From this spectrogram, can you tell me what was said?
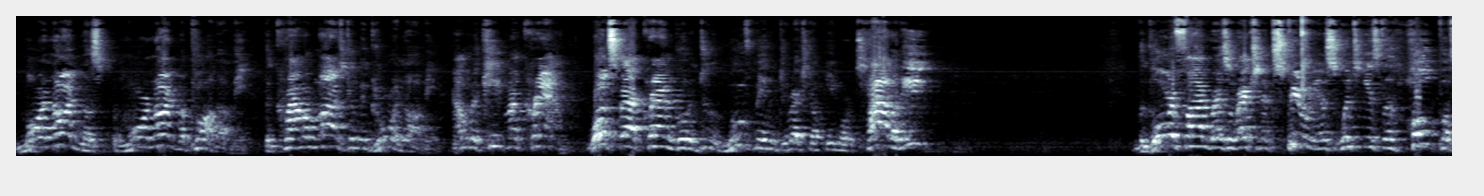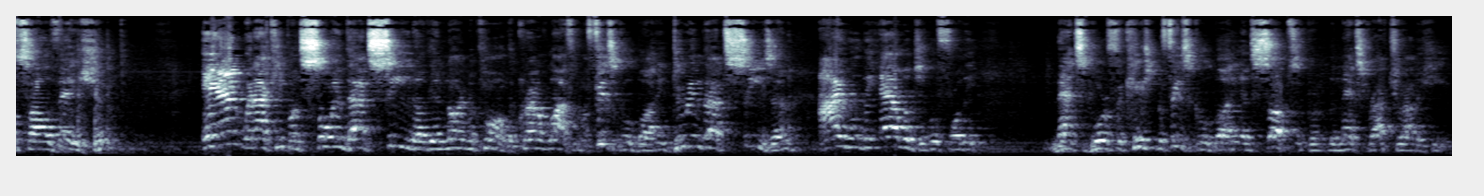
More anointing, more anointing upon me. The crown of life is going to be growing on me. I'm going to keep my crown. What's that crown going to do? Move me in the direction of immortality. The glorified resurrection experience, which is the hope of salvation. And when I keep on sowing that seed of the anointing upon the crown of life in my physical body, during that season, I will be eligible for the next glorification of the physical body and subsequent the next rapture out of here.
